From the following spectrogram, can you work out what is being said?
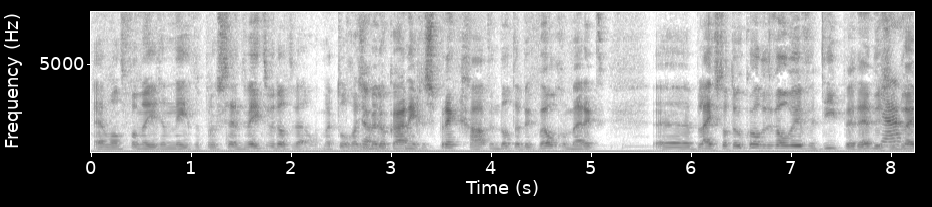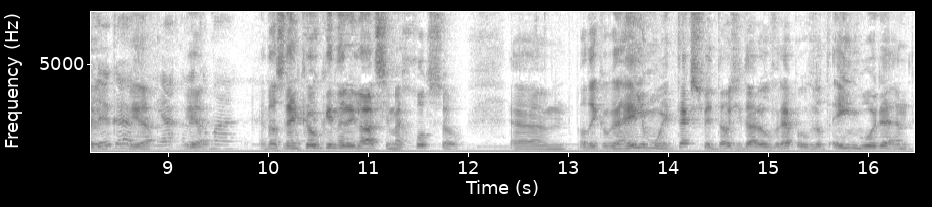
Eh, want van 99% weten we dat wel. Maar toch, als je Ja. met elkaar in gesprek gaat, en dat heb ik wel gemerkt, eh, blijft dat ook altijd wel weer verdiepen. Hè? Dus ja, je blijft, gelukkig. Ja, gelukkig maar. En dat is denk ik ook in de relatie met God zo. Ehm, wat ik ook een hele mooie tekst vind, als je het daarover hebt, over dat één worden. En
